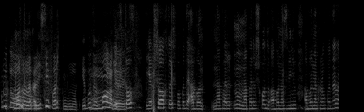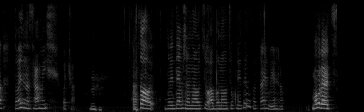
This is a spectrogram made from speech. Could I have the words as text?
Круто. Можна на колесі фортуну. І буде. Молодець. Якщо, якщо хтось попаде або на, пер, ну, на перешкоду, або на звіню, або на крокодила, той на самий початок. Мгм. А хто дойде вже на оцю або на оцю клітинку, той виграв. Молодець.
